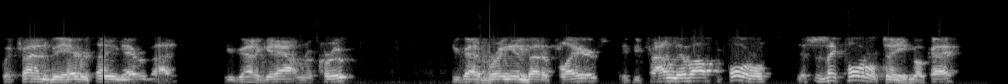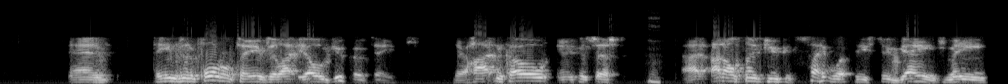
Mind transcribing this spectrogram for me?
Quit trying to be everything to everybody. You got to get out and recruit. You got to bring in better players. If you try to live off the portal, this is a portal team, okay? And teams in the portal teams are like the old JUCO teams. They're hot and cold, and inconsistent. Hmm. I, I don't think you can say what these two games mean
